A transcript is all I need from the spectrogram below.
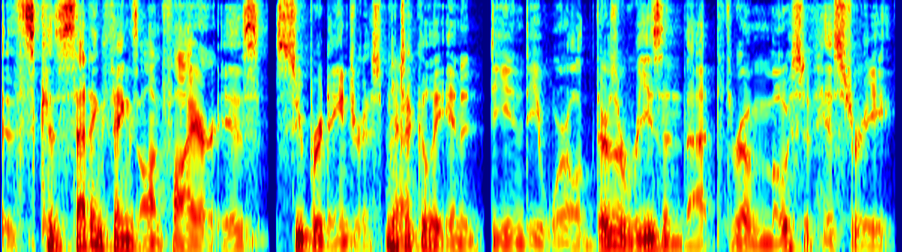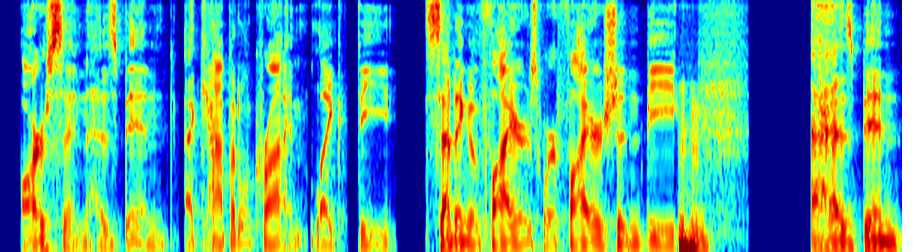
Because setting things on fire is super dangerous Yeah. particularly in a d&d world there's a reason that throughout most of history arson has been a capital crime like the setting of fires where fire shouldn't be Mhm. has been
